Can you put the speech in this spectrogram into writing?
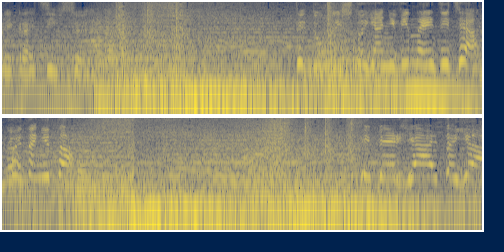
прекрати все это. Ты думаешь, что я невинное дитя, но это не так. Теперь я — это я.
